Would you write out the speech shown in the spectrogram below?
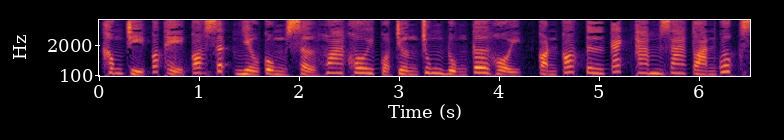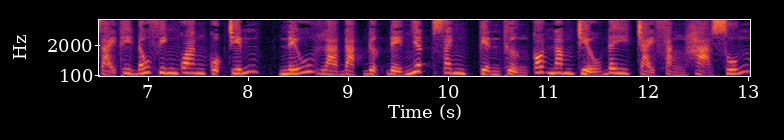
không chỉ có thể có rất nhiều cùng sở hoa khôi của trường trung đụng cơ hội, còn có tư cách tham gia toàn quốc giải thi đấu vinh quang cuộc chiến. Nếu là đạt được đệ nhất danh tiền thưởng có 5 triệu đây trải phẳng hạ xuống,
